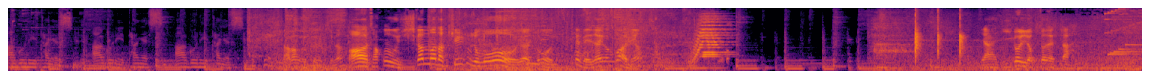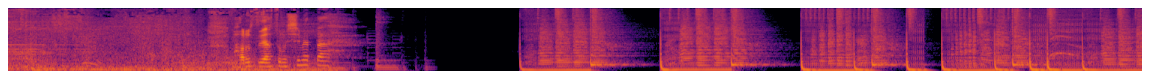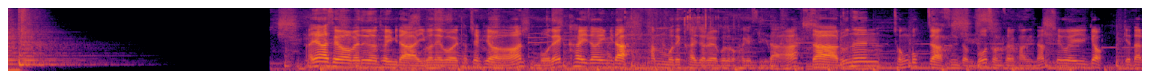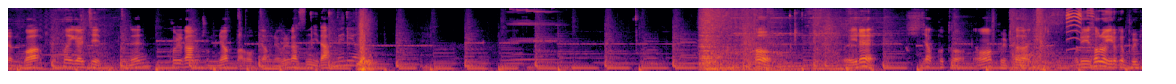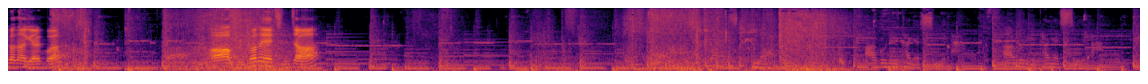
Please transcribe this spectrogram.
아군이 당했습니다. 아군이 당했습니다. 아군이 당했습니다. 나만 그렇게 느끼나? 아 자꾸 시간마다 킬도 저거 야 저거 스페 매장이 간거 아니야? 하, 야 이걸 역전했다 바루스야 좀 심했다 안녕하세요. 매드연터입니다. 이번에 볼 탑챔피언 모데카이저입니다. 탑 모데카이저를 해보도록 하겠습니다. 자 룬은 정복자 승전보 전설 강인함 최후의 일격 깨달음과 폭풍의 결집. 룬은 쿨감 중력 마법 정력을 갖습니다. 어 왜 이래? 시작부터 어 불편하게. 우리 서로 이렇게 불편하게 할 거야? 아 불편해 진짜 아군이 당했습니다. 아군이 당했습니다.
